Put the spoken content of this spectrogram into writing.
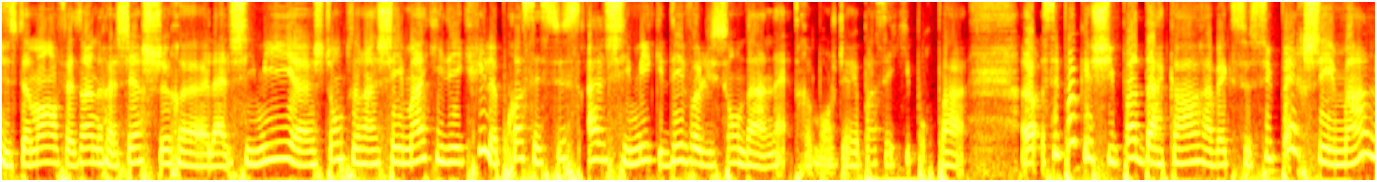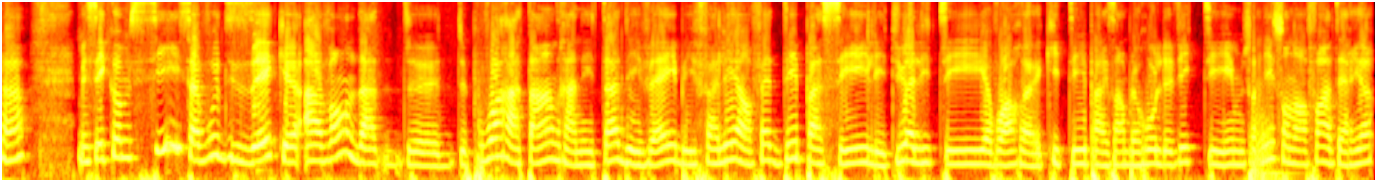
Justement, en faisant une recherche sur euh, l'alchimie, euh, je tombe sur un schéma qui décrit le processus alchimique d'évolution d'un être. Bon, je dirais pas c'est qui pour pas. Alors, c'est pas que je suis pas d'accord avec ce super schéma là, mais c'est comme si ça vous disait que avant de, de, pouvoir atteindre un état d'éveil, ben, il fallait en fait dépasser les dualités, avoir euh, quitté par exemple le rôle de victime, soigner son enfant intérieur.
